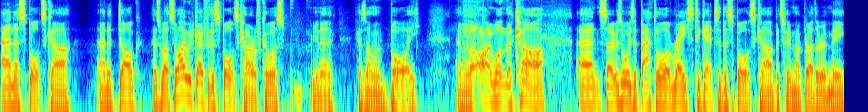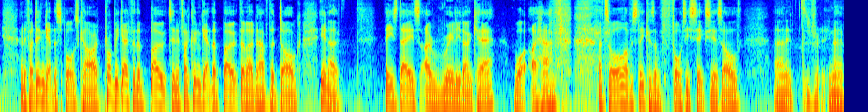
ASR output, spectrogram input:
and a sports car and a dog as well. So I would go for the sports car, of course, you know, because I'm a boy. And we're like, I want the car. And so it was always a battle, a race to get to the sports car between my brother and me. And if I didn't get the sports car, I'd probably go for the boat. And if I couldn't get the boat, then I'd have the dog. You know, these days I really don't care what I have at all, obviously, because I'm 46 years old. And it, you know,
